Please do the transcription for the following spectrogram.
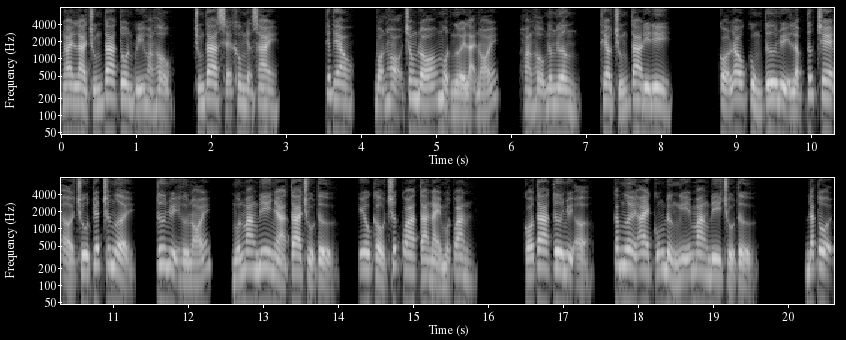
Ngài là chúng ta tôn quý hoàng hậu, chúng ta sẽ không nhận sai. Tiếp theo, bọn họ trong đó một người lại nói, hoàng hậu nương nương, theo chúng ta đi đi. Cỏ lau cùng tư nhụy lập tức che ở Chu Tuyết trước người, tư nhụy hứ nói, muốn mang đi nhà ta chủ tử, yêu cầu trước qua ta này một quan. Có ta tư nhụy ở, các ngươi ai cũng đừng nghĩ mang đi chủ tử. Đã tội.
